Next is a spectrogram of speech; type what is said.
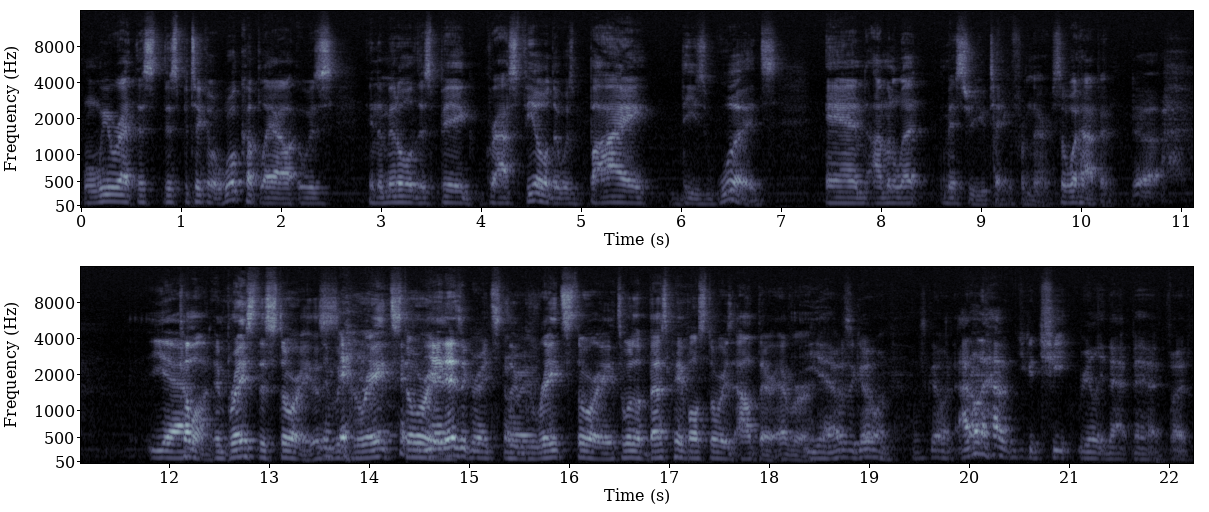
when we were at this, this particular World Cup layout, it was in the middle of this big grass field that was by these woods. And I'm going to let Mr. U take it from there. So, what happened? Ugh. Yeah. Come on, embrace this story. This is a great story. yeah, it is a great story. It's a great story. It's one of the best paintball stories out there ever. Yeah, it was a good one. It was a good one. I don't know how you could cheat really that bad, but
